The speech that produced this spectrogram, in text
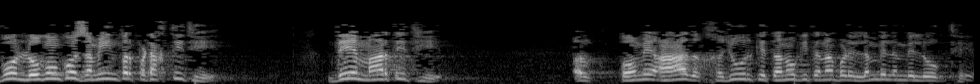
وہ لوگوں کو زمین پر پٹکتی تھی۔ دے مارتی تھی۔ اور قوم آد کھجور کے تنوں کی طرح بڑے لمبے لمبے لوگ تھے۔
